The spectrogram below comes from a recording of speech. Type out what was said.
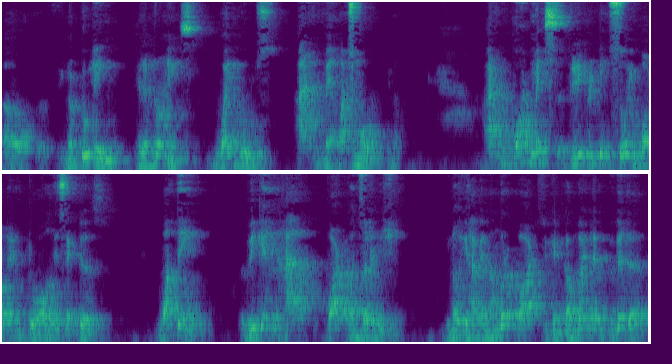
uh, you know, tooling, electronics, white goods, and much more. You know. And what makes 3D printing so important to all these sectors? One thing, we can have part consolidation. You know, you have a number of parts, you can combine them together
